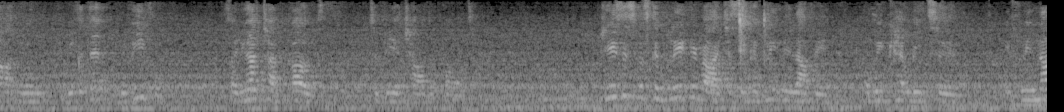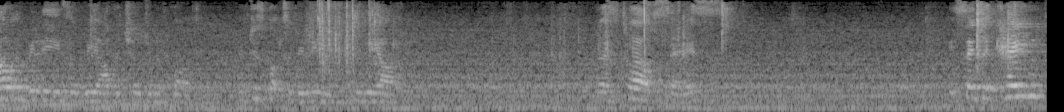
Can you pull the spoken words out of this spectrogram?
partnering with the devil, with evil. So you have to have both to be a child of God. Jesus was completely righteous and completely loving, and we can be too. If we know and believe that we are the children of God, we've just got to believe who we are. Verse 12 says, it said that Cain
